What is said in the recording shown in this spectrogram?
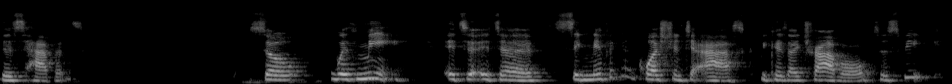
this happens. So with me, it's a, it's a significant question to ask because I travel to speak.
